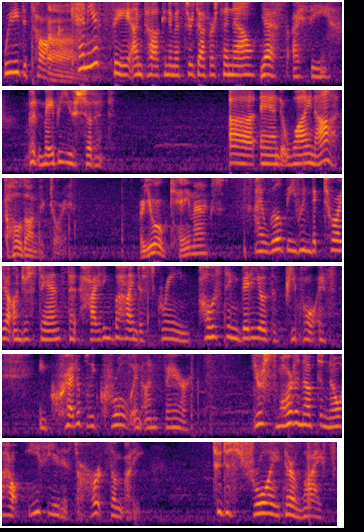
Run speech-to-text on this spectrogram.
We need to talk. Can you see I'm talking to Mr. Jefferson now? Yes, I see. But maybe you shouldn't. Uh, and why not? Hold on, Victoria. Are you okay, Max? I will be when Victoria understands that hiding behind a screen, posting videos of people is incredibly cruel and unfair. You're smart enough to know how easy it is to hurt somebody, to destroy their life.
